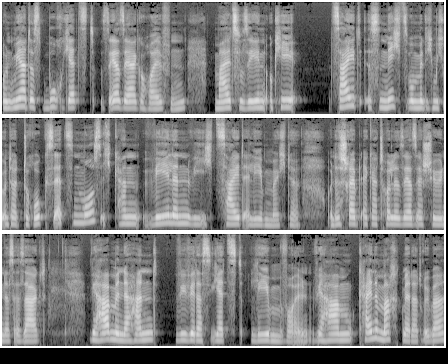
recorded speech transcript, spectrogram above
Und mir hat das Buch jetzt sehr, sehr geholfen, mal zu sehen, okay, Zeit ist nichts, womit ich mich unter Druck setzen muss. Ich kann wählen, wie ich Zeit erleben möchte. Und das schreibt Eckart Tolle sehr, sehr schön, dass er sagt, wir haben in der Hand, wie wir das jetzt leben wollen. Wir haben keine Macht mehr darüber,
